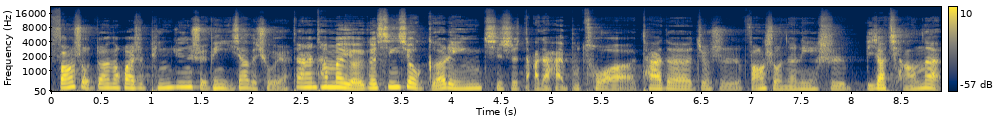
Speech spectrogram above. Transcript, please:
防守端的话是平均水平以下的球员。当然，他们有一个新秀格林，其实打的还不错，他的就是防守能力是比较强的，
